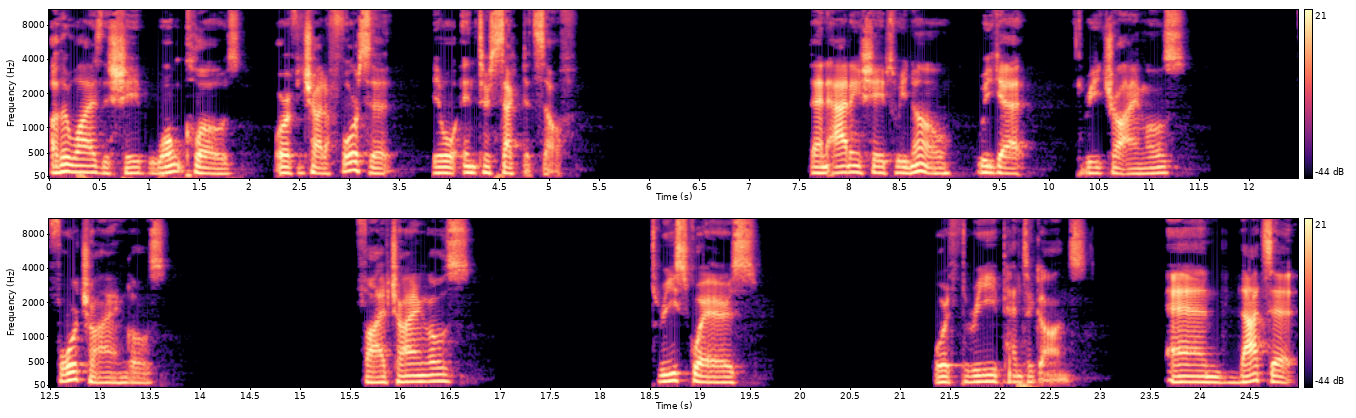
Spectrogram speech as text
Otherwise, the shape won't close, or if you try to force it, it will intersect itself. Then adding shapes we know, we get three triangles, four triangles, five triangles, three squares, or three pentagons. And that's it.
